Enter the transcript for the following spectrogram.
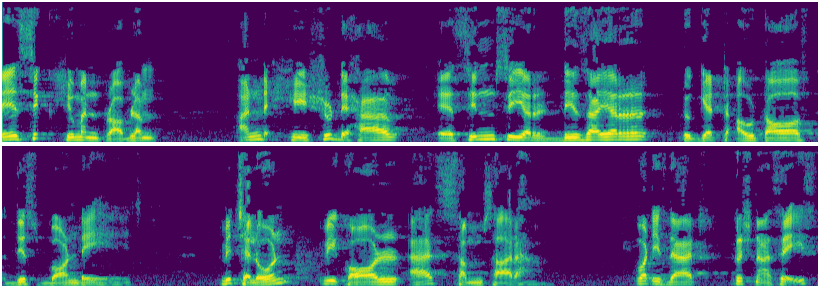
basic human problem and he should have a sincere desire to get out of this bondage, which alone we call as samsara. What is that? Krishna says,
